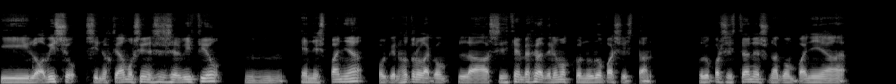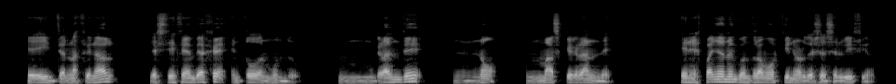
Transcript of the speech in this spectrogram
Y lo aviso, si nos quedamos sin ese servicio mm, en España, porque nosotros la, la asistencia en viaje la tenemos con Europa Assistant. Europa Assistant es una compañía eh, internacional de asistencia en viaje en todo el mundo. Mm, Grande, no, más que grande. En España no encontramos quien nos dé ese servicio.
